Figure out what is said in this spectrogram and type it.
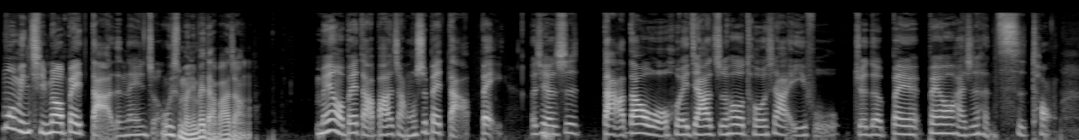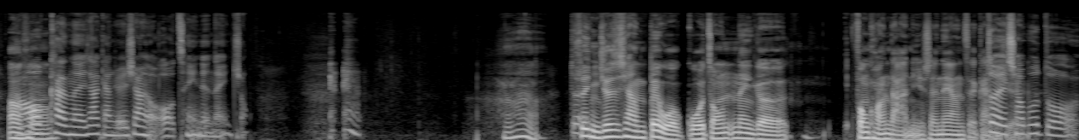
莫名其妙被打的那一种，为什么你被打巴掌？没有被打巴掌，我是被打背，而且是打到我回家之后脱下衣服，觉得背背后还是很刺痛，嗯然后看了一下，感觉像有 O 青的那一种。啊，所以你就是像被我国中那个疯狂打女生那样子的感觉。对，差不多。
